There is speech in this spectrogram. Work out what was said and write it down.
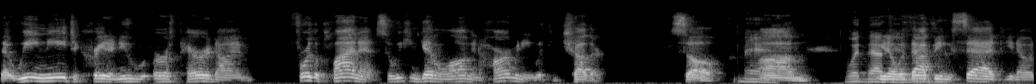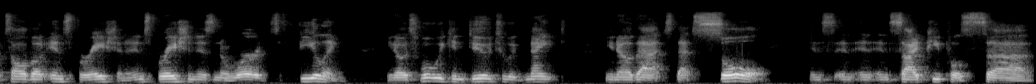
that we need to create a new earth paradigm for the planet so we can get along in harmony with each other. So, Man. um, would that you know, with amazing? that being said, you know, it's all about inspiration. And inspiration isn't a word, it's a feeling. You know, it's what we can do to ignite, you know, that that soul in, in, inside people's uh,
